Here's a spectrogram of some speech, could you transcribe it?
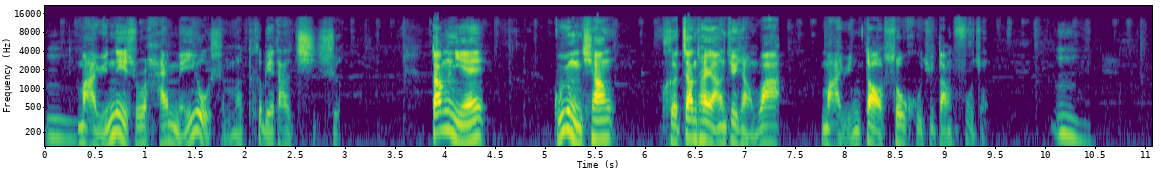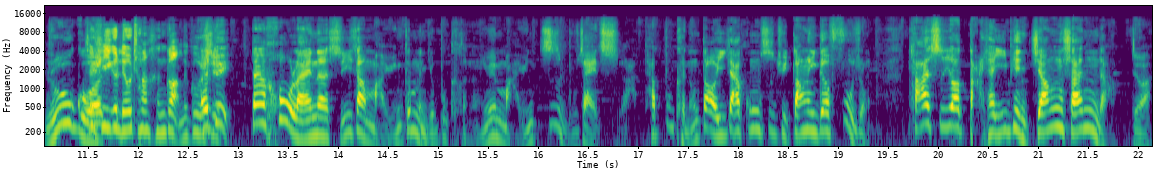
嗯，马云那时候还没有什么特别大的起色。当年古永锵和张朝阳就想挖马云到搜狐去当副总。嗯，如果这是一个流传很广的故事哎，事。对，但后来呢，实际上马云根本就不可能，因为马云志不在此啊，他不可能到一家公司去当一个副总，他是要打下一片江山的，对吧？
